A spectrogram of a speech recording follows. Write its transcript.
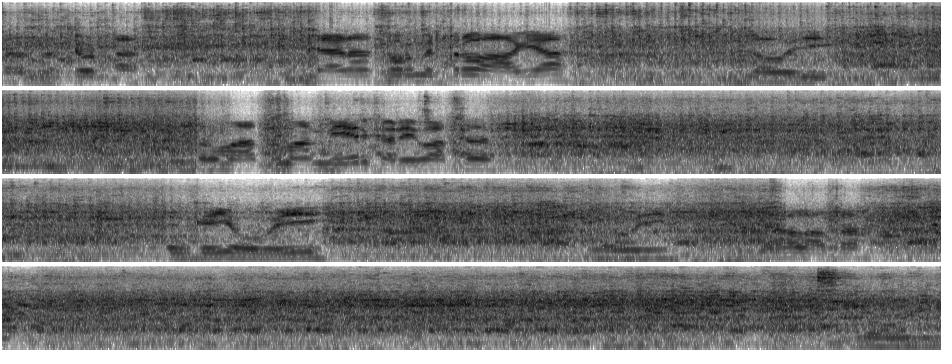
ਦਾ ਅੰਦਰ ਝੋਟਾ। ਡਾਇਨਾਸੌਰ ਮਿੱਤਰੋ ਆ ਗਿਆ। ਲਓ ਜੀ, ਪਰਮਾਤਮਾ ਮਿਹਰ ਕਰੇ ਬਸ। ਗਈ ਹੋ ਗਈ। ਲਓ ਜੀ ਕਿਆ ਲਾਤਾ। ਲਓ ਜੀ।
